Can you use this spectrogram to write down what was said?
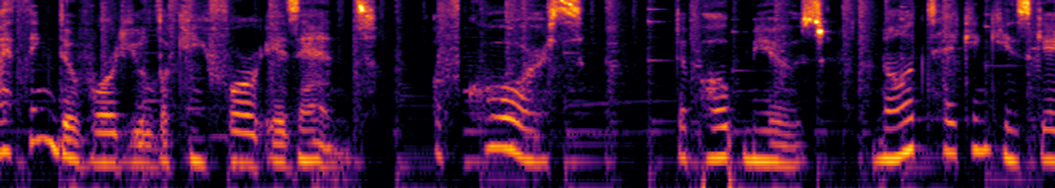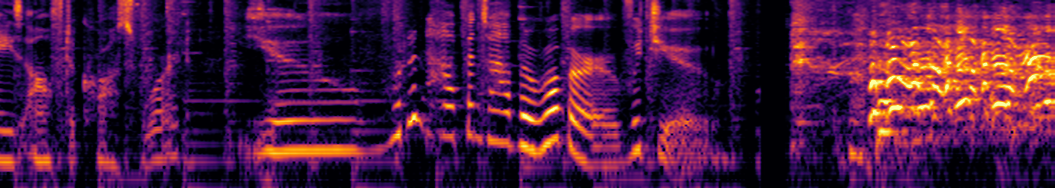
I think the word you're looking for is end. Of course. The Pope mused, not taking his gaze off the crossword. You wouldn't happen to have a rubber, would you?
